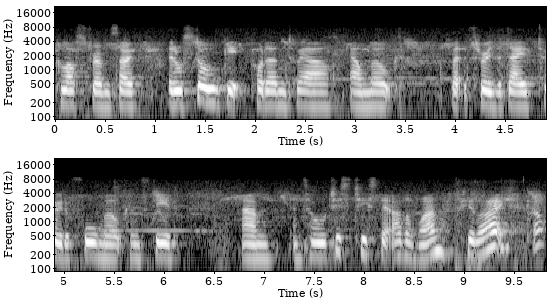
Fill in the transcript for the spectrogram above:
colostrum, so it'll still get put into our, our milk but through the day two to four milk instead. Um, and so we'll just test that other one if you like. Cool.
